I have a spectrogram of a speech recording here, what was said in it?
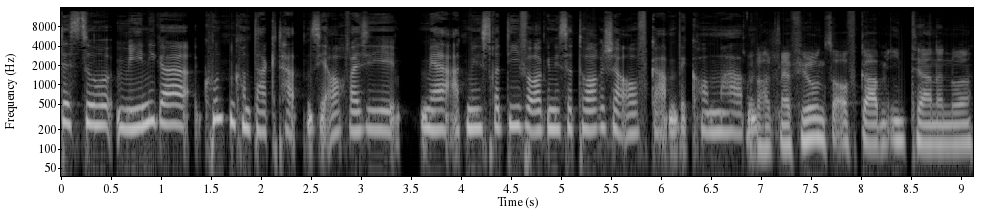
desto weniger Kundenkontakt hatten sie auch, weil sie mehr administrative, organisatorische Aufgaben bekommen haben. Oder halt mehr Führungsaufgaben, interne nur.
